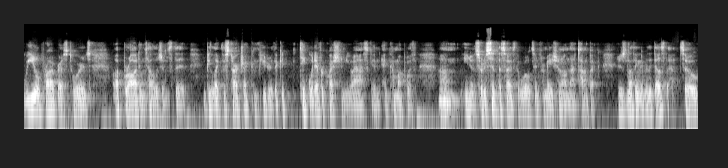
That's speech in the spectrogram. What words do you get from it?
real progress towards a broad intelligence that would be like the Star Trek computer that could take whatever question you ask and, and come up with, mm-hmm. um, you know, sort of synthesize the world's information on that topic. There's nothing that really does that. So,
